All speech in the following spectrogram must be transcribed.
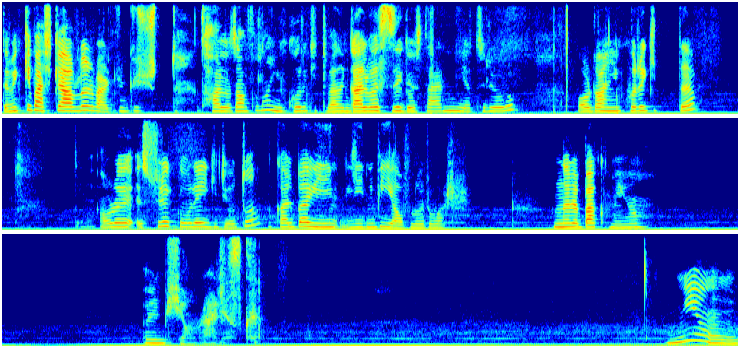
Demek ki başka yavruları var. Çünkü şu tarladan falan yukarı gitti. Ben galiba size gösterdim diye hatırlıyorum. Oradan yukarı gitti. Oraya sürekli oraya gidiyordu. Galiba yeni, yeni bir yavruları var. Bunlara bakmıyor. Ölmüş yavrular yazık. Miau.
